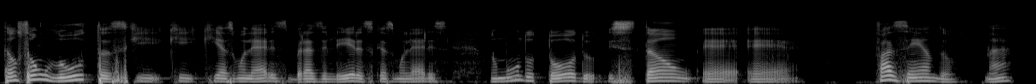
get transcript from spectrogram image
Então, são lutas que, que, que as mulheres brasileiras, que as mulheres no mundo todo estão é, é, fazendo, né?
